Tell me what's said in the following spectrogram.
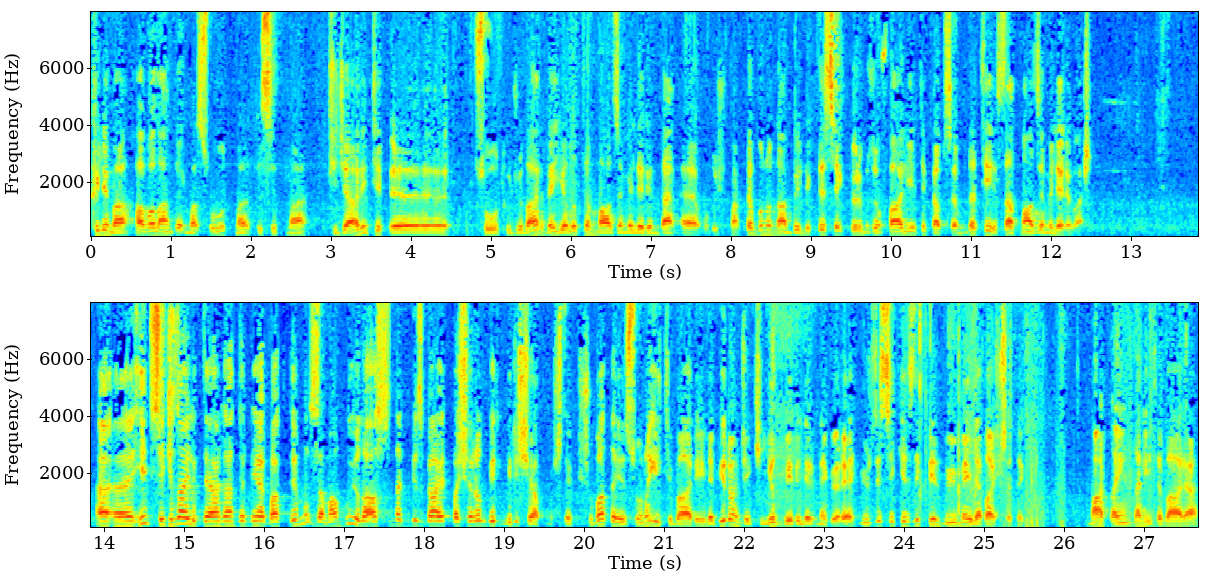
klima, havalandırma, soğutma, ısıtma, ticari tip e, soğutucular ve yalıtım malzemelerinden e, oluşmakta. Bununla birlikte sektörümüzün faaliyeti kapsamında tesisat malzemeleri var. E, e, İlk 8 aylık değerlendirmeye baktığımız zaman bu yıla aslında biz gayet başarılı bir giriş yapmıştık. Şubat ayı sonu itibariyle bir önceki yıl verilerine göre %8'lik bir büyümeyle başladık. Mart ayından itibaren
